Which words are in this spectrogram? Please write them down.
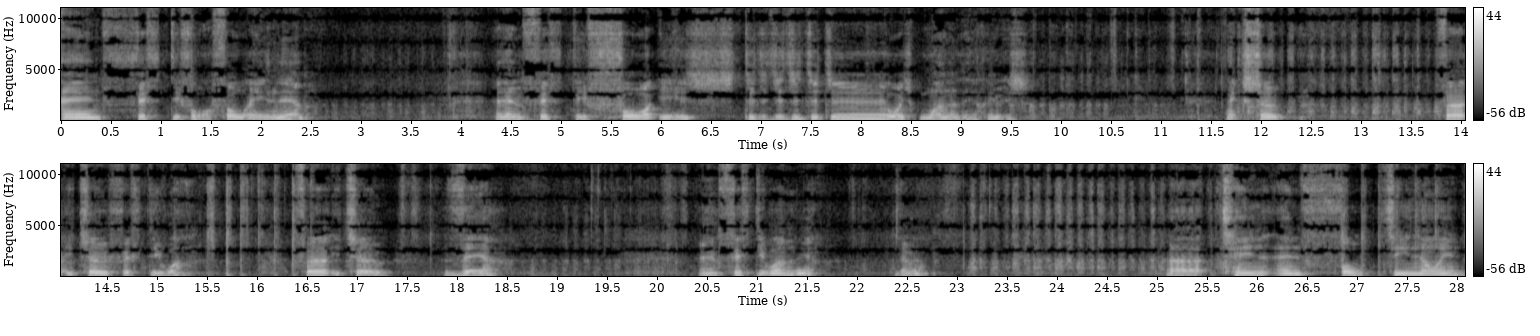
and 54. 14 there and 54 is always one isn't there here it is. Next two. 32 51 32 there. And 51 there. There we go uh, 10 and 49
